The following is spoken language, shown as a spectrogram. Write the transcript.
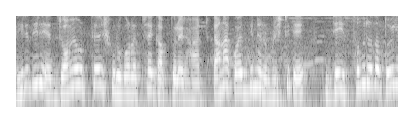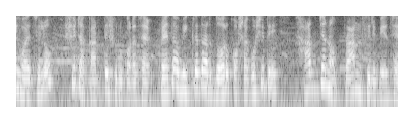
ধীরে ধীরে জমে উঠতে শুরু করেছে গাবতলের হাট। টানা কয়েকদিনের বৃষ্টিতে যে স্থবিরতা তৈরি হয়েছিল, সেটা কাটতে শুরু করেছে। ক্রেতা বিক্রেতার দর কষাকষিতে হাট যেন প্রাণ ফিরে পেয়েছে।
